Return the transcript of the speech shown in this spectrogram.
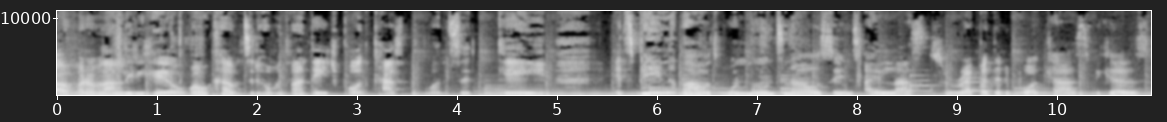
I'm Madam Landlady here. Welcome to the Home Advantage podcast once again. It's been about one month now since I last recorded the podcast because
